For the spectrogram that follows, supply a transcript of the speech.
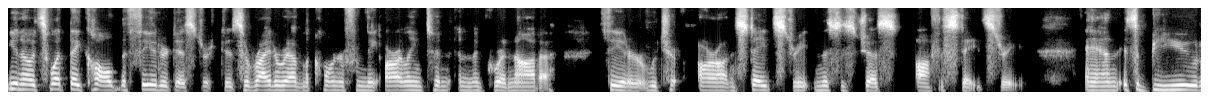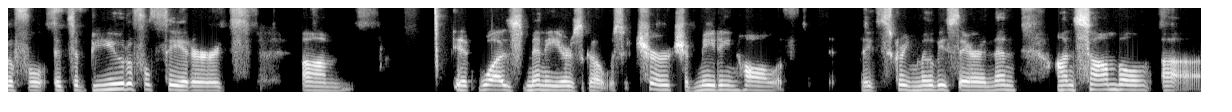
you know it's what they call the theater district. It's right around the corner from the Arlington and the Granada Theater, which are, on State Street, and this is just off of State Street. And it's a beautiful it's a beautiful theater. It's um it was many years ago it was a church a meeting hall of they screened movies there and then ensemble uh,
